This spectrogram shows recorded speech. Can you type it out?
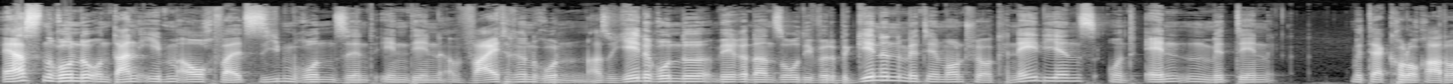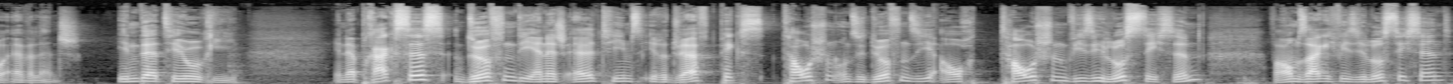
ersten Runde und dann eben auch, weil es sieben Runden sind, in den weiteren Runden. Also jede Runde wäre dann so, die würde beginnen mit den Montreal Canadiens und enden mit, den, mit der Colorado Avalanche. In der Theorie. In der Praxis dürfen die NHL-Teams ihre Draft-Picks tauschen und sie dürfen sie auch tauschen, wie sie lustig sind. Warum sage ich, wie sie lustig sind?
